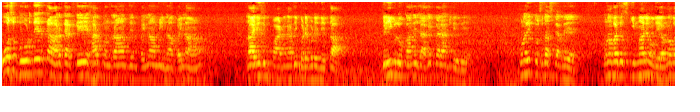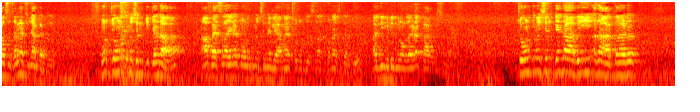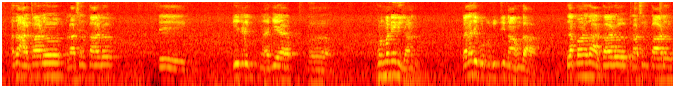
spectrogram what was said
ਉਸ ਬੋਰਡ ਦੇ ਅਧਿਕਾਰ ਕਰਕੇ ਹਰ 15 ਦਿਨ ਪਹਿਲਾਂ, ਮਹੀਨਾ ਪਹਿਲਾਂ ਰਾਜਨੀਤਿਕ ਪਾਰਟੀਆਂ ਦੇ ਬੜੇ ਬੜੇ ਨੇਤਾ ਗਰੀਬ ਲੋਕਾਂ ਦੇ ਜਾ ਕੇ ਪੈਰਾਂ 'ਚ ਡਿੱਗਦੇ ਆ। ਉਹਨਾਂ ਦੀ ਪੁੱਛ-ਦੱਸ ਕਰਦੇ ਆ। ਉਹਨਾਂ ਵਾਸਤੇ ਸਕੀਮਾਂ ਲਿਆਉਂਦੇ ਆ, ਉਹਨਾਂ ਵਾਸਤੇ ਸਾਰੀਆਂ ਚੀਜ਼ਾਂ ਕਰਦੇ ਆ। ਹੁਣ ਚੋਣ ਕਮਿਸ਼ਨ ਕੀ ਕਹਿੰਦਾ ਆ ਫੈਸਲਾ ਜਿਹੜਾ ਚੋਣ ਕਮਿਸ਼ਨ ਨੇ ਲਿਆ, ਮੈਂ ਤੁਹਾਨੂੰ ਦੱਸਣਾ ਚਾਹੁੰਦਾ ਇਸ ਕਰਕੇ, ਅੱਜ ਦੀ ਮੀਟਿੰਗ ਬਣਾਉਣ ਦਾ ਜਿਹੜਾ ਕਾਰਨ ਸੀ। ਚੋਣ ਕਮਿਸ਼ਨ ਕਹਿੰਦਾ ਵੀ Aadhaar card Aadhaar card, ration card ਤੇ ਇਹ ਜਿਹੜੇ ਹੈਗੇ ਆ ਹੁਣ ਮੰਨੇ ਨਹੀਂ ਜਾਣਗੇ। ਪਹਿਲਾਂ ਜੇ ਵੋਟਰ ਸੂਚੀ ਨਾ ਹੁੰਦਾ ਤੇ ਆਪਾਂ ਆਧਾਰ ਕਾਰਡ, ਰਾਸ਼ਨ ਕਾਰਡ,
